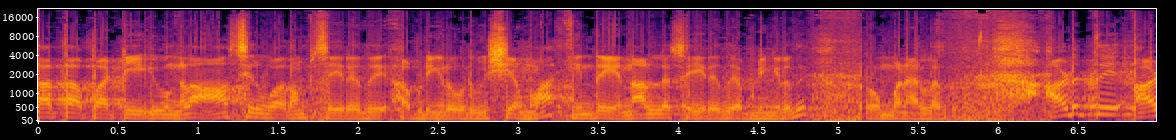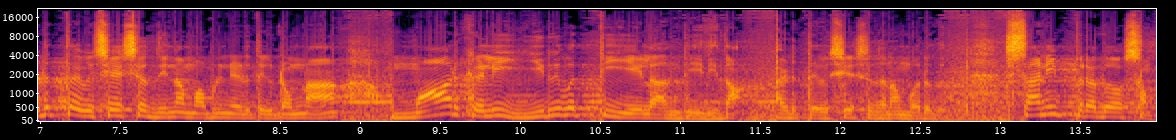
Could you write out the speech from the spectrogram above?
தாத்தா பாட்டி இவங்களாம் ஆசீர்வாதம் செய்கிறது அப்படிங்கிற ஒரு விஷயம்லாம் இன்றைய நாளில் செய்கிறது அப்படிங்கிறது ரொம்ப நல்லது. அடுத்து அடுத்த விசேஷ தினம் அப்படின்னு எடுத்துக்கிட்டோம்னா மார்கழி இருபத்தி ஏழாம் தேதி தான் அடுத்த விசேஷ தினம் வருது. சனி பிரதோஷம்.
